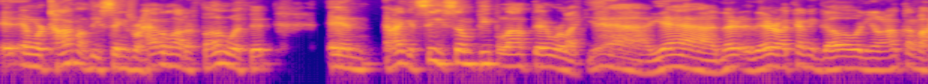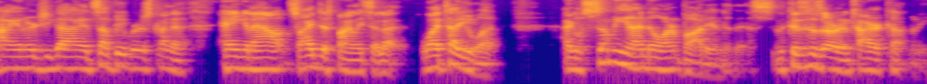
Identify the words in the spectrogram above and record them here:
and, we're talking about these things. We're having a lot of fun with it. And, and I can see some people out there were like, yeah, yeah. And there, there I kind of go. And, you know, I'm kind of a high energy guy. And some people are just kind of hanging out. So I just finally said, well, I tell you what, I go, some of you I know aren't bought into this because this is our entire company.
